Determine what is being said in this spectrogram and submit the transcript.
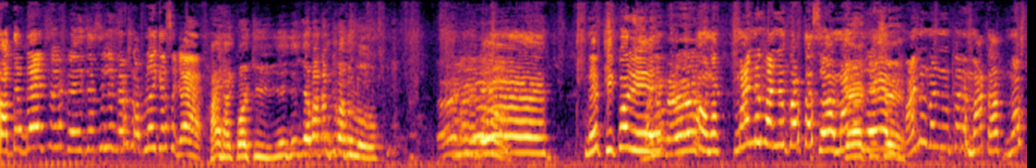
বাতে দেখছে এই যে সিলিন্ডার সব লই গেছে গা। হাই হাই কয় কি? এই এই এবার কাম কিবা করল? দেখ কি করি? করতেছ মাথা নষ্ট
